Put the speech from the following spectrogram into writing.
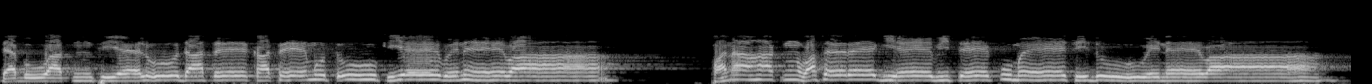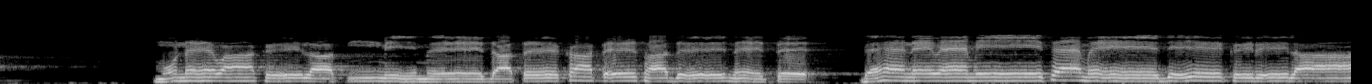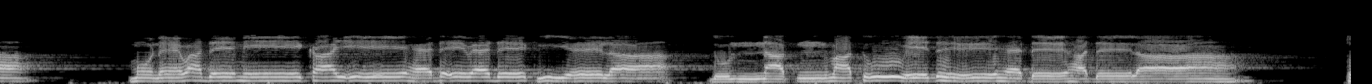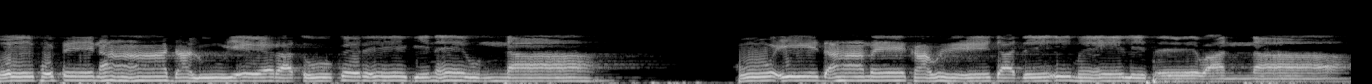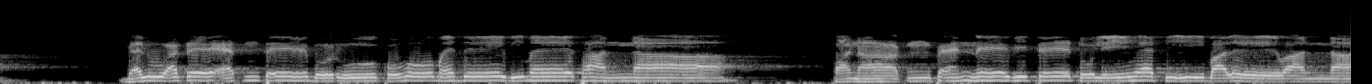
ලැබුවත් සියලු දත කටමුතු කියවනවා. පනහක් වසර ගිය විට කුම සිදු වෙනවා මොනවා කළත් මේ දත කට සදනෙත බැහැනෙවැමි සෑමේ දේ කරලා මොනවද මේ කයේ හැඩ වැඩ කියලා. දුන්නත් මතු වේද හැඩ හදලා. තොල් පොටේ නා දලුයේ රතු කරගෙන උන්නා. හෝ ඒ දහම කවේදද මෙලිස වන්නා බැලුවට ඇත්තේ බොරු කොහොමද විමසන්නා? පනක් පැන්නේ විට තොලි ඇති බලවන්නා.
